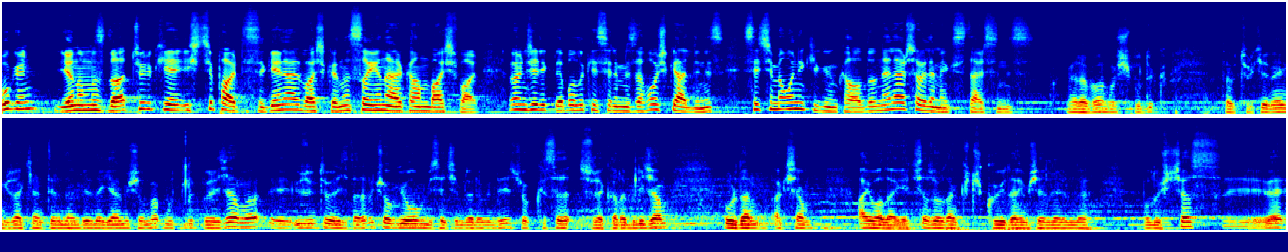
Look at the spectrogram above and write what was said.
Bugün yanımızda Türkiye İşçi Partisi Genel Başkanı Sayın Erkan Baş var. Öncelikle Balıkesir'imize hoş geldiniz. Seçime 12 gün kaldı. Neler söylemek istersiniz? Merhaba, hoş bulduk. Tabii Türkiye'nin en güzel kentlerinden birine gelmiş olmak mutluluk verici ama e, üzüntü verici tarafı çok yoğun bir seçim dönemindeyiz. Çok kısa süre kalabileceğim. Buradan akşam Ayvalık'a geçeceğiz. Oradan Küçükkuyu'da hemşerilerimle buluşacağız. E, ve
